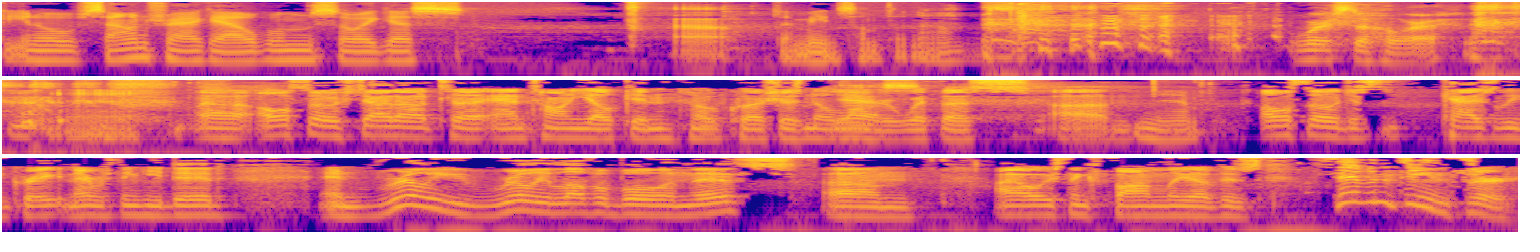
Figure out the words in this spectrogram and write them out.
you know, soundtrack albums, so I guess that means something. Um, Worst of horror. Uh, also, shout out to Anton Yelchin, who of course is no Yes. longer with us. Um, Yeah. also, just casually great in everything he did, and really, really lovable in this. Um, I always think fondly of his seventeenth, sir.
